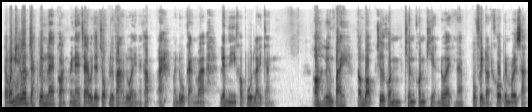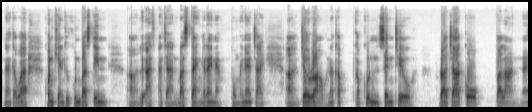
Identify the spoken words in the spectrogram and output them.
แต่วันนี้เริ่มจากเล่มแรกก่อนไม่แน่ใจว่าจะจบหรือเปล่าด้วยนะครับอะมาดูกันว่าเล่มนี้เขาพูดอะไรกัน อ๋อลืมไปต้องบอกชื่อคนเขียนคนเขียนด้วยนะ profit.co เป็นบริษัทนะ แต่ว่าคนเขียนคือคุณบัสตินหรืออาจารย์บัสแตงก็ได้นะ ผมไม่แน่ใจเจอเรานะครับ กับคุณ Senthil Rajagopalan นะ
